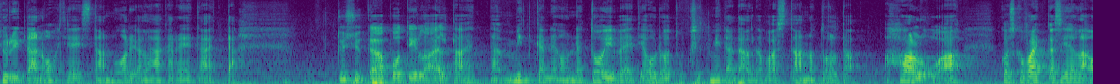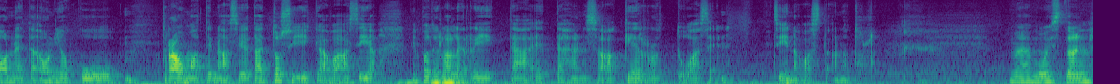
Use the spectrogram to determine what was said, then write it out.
pyritään ohjeistamaan nuoria lääkäreitä, että kysykää potilailta, että mitkä ne on ne toiveet ja odotukset, mitä tältä vastaanotolta haluaa. Koska vaikka siellä on, että on joku traumaattinen asia tai tosi ikävä asia, niin potilaalle riittää, että hän saa kerrottua sen siinä vastaanotolla. Mä muistan,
